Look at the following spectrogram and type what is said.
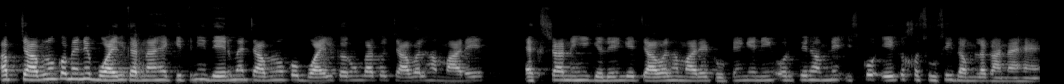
अब चावलों को मैंने बॉईल करना है। कितनी देर में चावलों को बॉईल करूँगा तो चावल हमारे एक्स्ट्रा नहीं गलेंगे चावल हमारे टूटेंगे नहीं और फिर हमने इसको एक खसूसी दम लगाना है।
